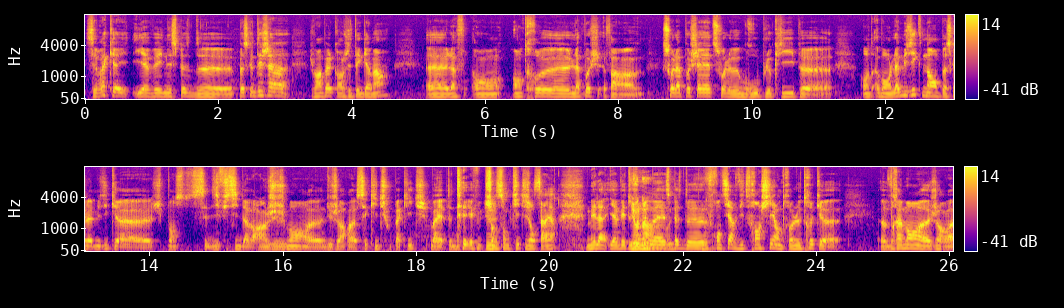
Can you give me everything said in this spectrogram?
C'est vrai qu'il y avait une espèce de... Parce que déjà, je me rappelle quand j'étais gamin, euh, entre la pochette... Enfin, soit la pochette, soit le groupe, le clip... Euh, bon, la musique, non, parce que la musique, euh, je pense c'est difficile d'avoir un jugement euh, du genre euh, c'est kitsch ou pas kitsch. Bah, il y a peut-être des mm. chansons kitsch, j'en sais rien. Mais là, il y avait toujours une espèce de frontière vite franchie entre le truc vraiment genre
